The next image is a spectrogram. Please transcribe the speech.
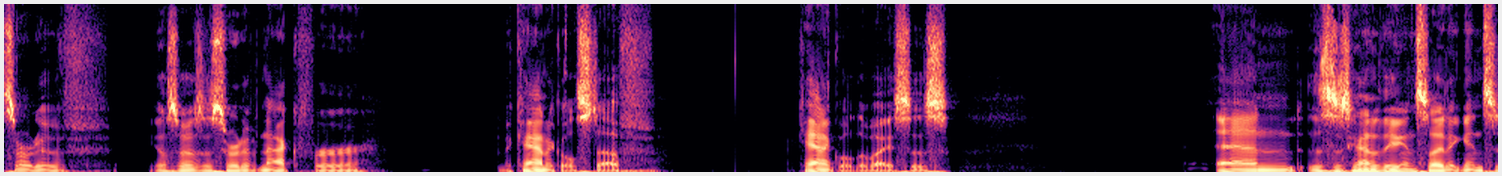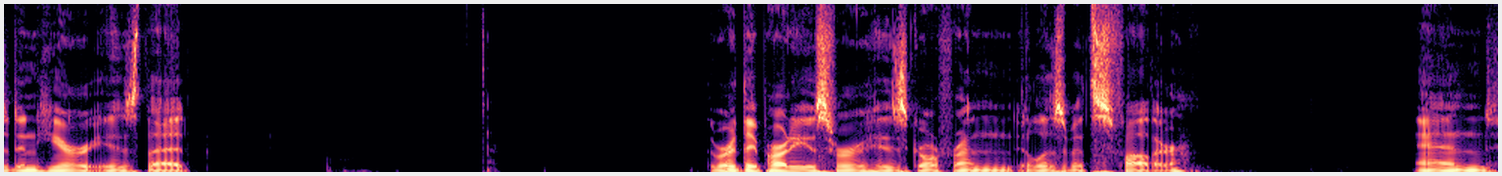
sort of he also has a sort of knack for mechanical stuff, mechanical devices. And this is kind of the inciting incident here is that the birthday party is for his girlfriend Elizabeth's father. And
